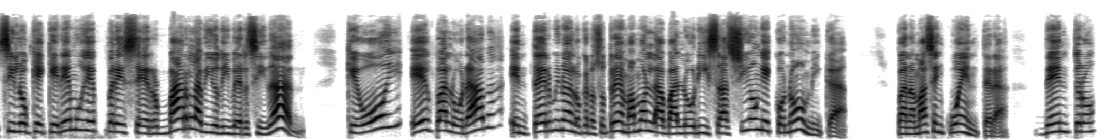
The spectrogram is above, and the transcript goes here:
Si lo que queremos es preservar la biodiversidad, que hoy es valorada en términos de lo que nosotros llamamos la valorización económica. Panamá se encuentra dentro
